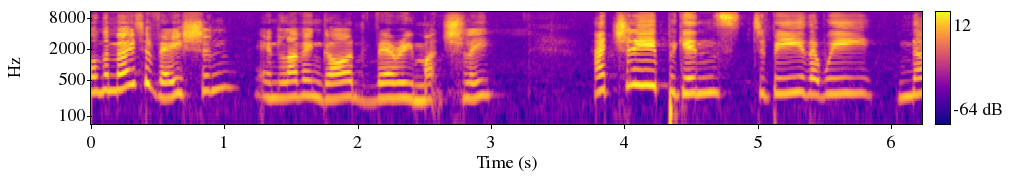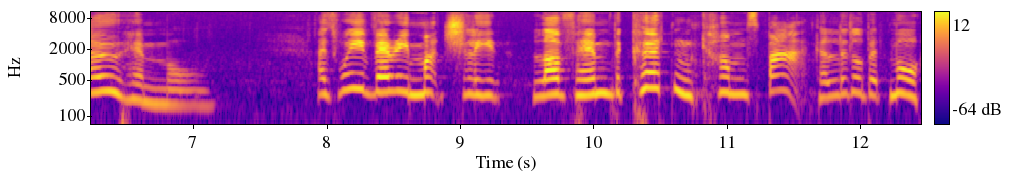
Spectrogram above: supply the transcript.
well, the motivation in loving God very muchly actually begins to be that we know Him more. As we very muchly love Him, the curtain comes back a little bit more.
